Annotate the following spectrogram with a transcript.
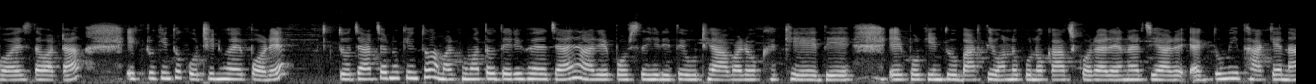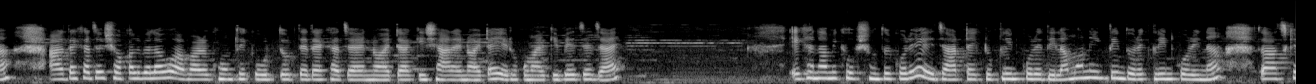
ভয়েস দেওয়াটা একটু কিন্তু কঠিন হয়ে পড়ে। তো যার জন্য কিন্তু আমার ঘুমাতেও দেরি হয়ে যায়, আর এরপর সেহেরিতে উঠে আবারও খেয়ে দিয়ে এরপর কিন্তু বাড়তি অন্য কোনো কাজ করার এনার্জি আর একদমই থাকে না। আর দেখা যায় সকালবেলাও আবার ঘুম থেকে উঠতে উঠতে দেখা যায় নয়টা কি সাড়ে নয়টা এরকম আর কি বেজে যায়। এখানে আমি খুব সুন্দর করে এই জারটা একটু ক্লিন করে দিলাম। অনেক দিন ধরে ক্লিন করি না। তো আজকে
